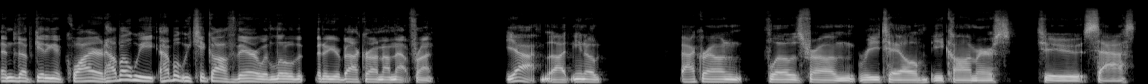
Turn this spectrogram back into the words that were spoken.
ended up getting acquired. How about we How about we kick off there with a little bit of your background on that front? Yeah, uh, you know, background flows from retail, e-commerce to SaaS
